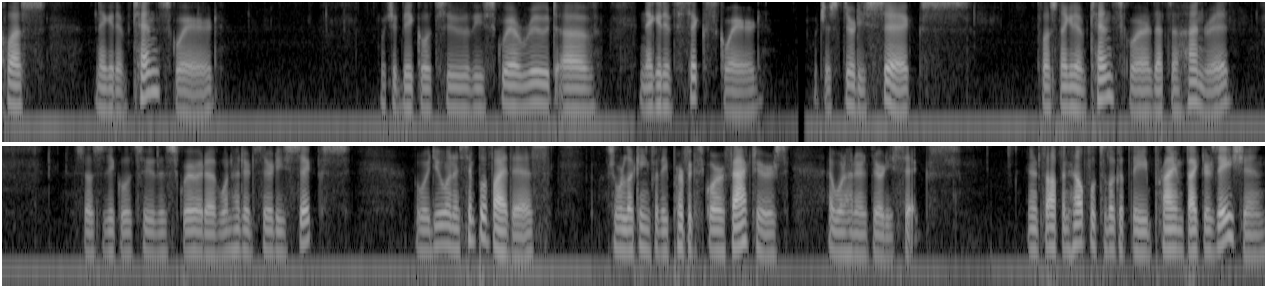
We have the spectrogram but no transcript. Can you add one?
plus negative 10 squared, which would be equal to the square root of negative 6 squared, which is 36, plus negative 10 squared, that's 100. So this is equal to the square root of 136. But we do want to simplify this, so we're looking for the perfect square factors at 136. And it's often helpful to look at the prime factorization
